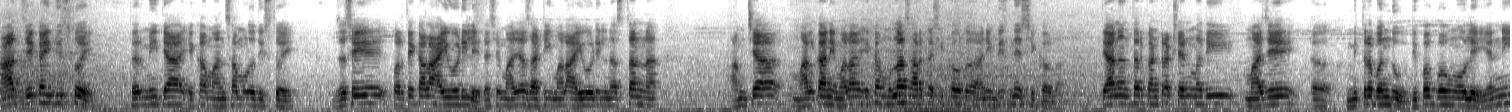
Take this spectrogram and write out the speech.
आज जे काही दिसतोय तर मी त्या एका माणसामुळं दिसतोय. जसे प्रत्येकाला आईवडील आहे तसे माझ्यासाठी मला आईवडील नसताना आमच्या मालकाने मला एका मुलासारखं शिकवलं आणि बिझनेस शिकवला. त्यानंतर कंट्रक्शनमध्ये माझे मित्रबंधू दीपक भाऊ मौले यांनी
